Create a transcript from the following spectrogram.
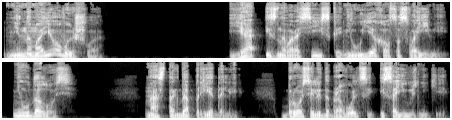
«Не на мое вышло!» Я из Новороссийска не уехал со своими не удалось. Нас тогда предали. бросили добровольцы и союзники.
